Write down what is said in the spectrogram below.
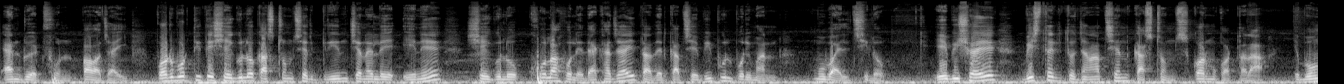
অ্যান্ড্রয়েড ফোন পাওয়া যায়। পরবর্তীতে সেগুলো কাস্টমসের গ্রিন চ্যানেলে এনে সেগুলো খোলা হলে দেখা যায় তাদের কাছে বিপুল পরিমাণ মোবাইল ছিল। এ বিষয়ে বিস্তারিত জানাচ্ছেন কাস্টমস কর্মকর্তারা এবং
